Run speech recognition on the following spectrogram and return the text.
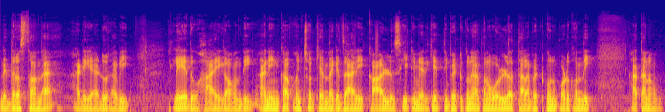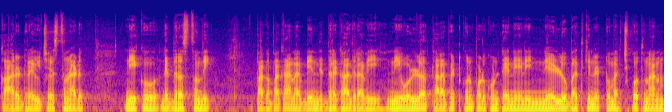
నిద్రొస్తోందా? అడిగాడు రవి. లేదు హాయిగా ఉంది అని ఇంకా కొంచెం కిందకి జారి కాళ్ళు సీటు మీదకి ఎత్తి పెట్టుకుని అతను ఒళ్ళో తల పెట్టుకుని పడుకుంది. అతను కారు డ్రైవ్ చేస్తున్నాడు. నీకు నిద్రొస్తుంది పకపక నవ్వి నిద్ర కాదు రవి. నీ ఒళ్ళో తల పెట్టుకుని పడుకుంటే నేను ఇన్నేళ్ళు బతికినట్టు మర్చిపోతున్నాను.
